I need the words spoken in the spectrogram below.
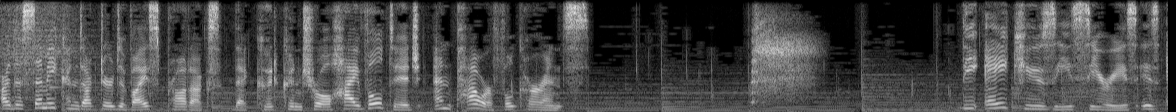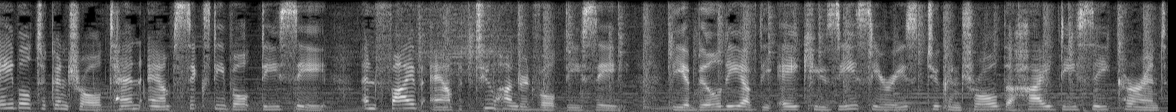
are the semiconductor device products that could control high voltage and powerful currents. The AQZ series is able to control 10 amp 60 volt DC and 5 amp 200 volt DC. The ability of the AQZ series to control the high DC current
